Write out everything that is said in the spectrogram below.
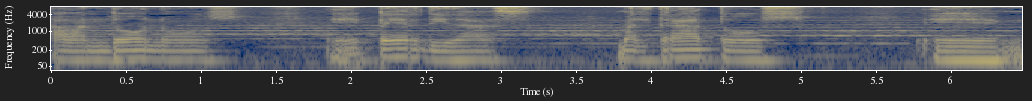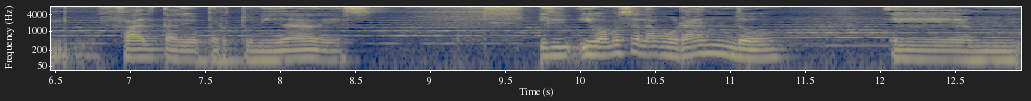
abandonos, eh, pérdidas, maltratos, eh, falta de oportunidades. Y, vamos elaborando em,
